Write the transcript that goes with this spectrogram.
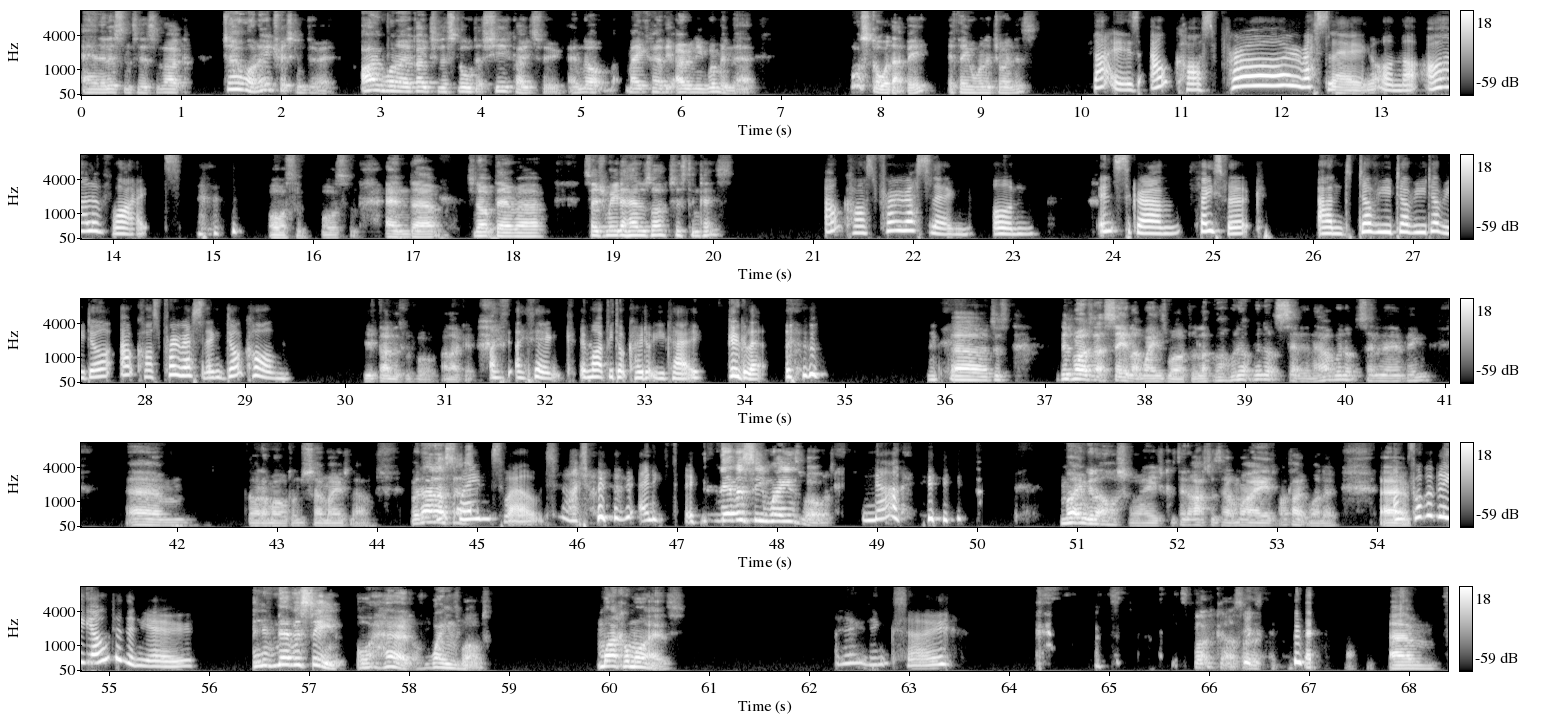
and they listen to this like, do you know what? Trish can do it. I want to go to the school that she's going to and not make her the only woman there. What school would that be if they want to join us? That is Outcast Pro Wrestling on the Isle of Wight. Awesome, awesome. And uh, do you know what their uh, social media handles are, just in case? Outcast Pro Wrestling on Instagram, Facebook, and www.outcastprowrestling.com. You've done this before. I like it. I, I think it might be .co.uk. Google it. Uh, just just reminds that saying like Wayne's World. We're like, oh, we're not, we're not selling out. We're not selling anything. Um, God, I'm old. I'm just showing my age now. But no, that's, that's Wayne's World? I don't know anything. You've never seen Wayne's World. No. I'm not even gonna ask your age because then I have to tell my age. I don't want to. I'm Um, probably older than you. and you've never seen or heard of Wayne's World. Michael Myers. I don't think so. podcast. um,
